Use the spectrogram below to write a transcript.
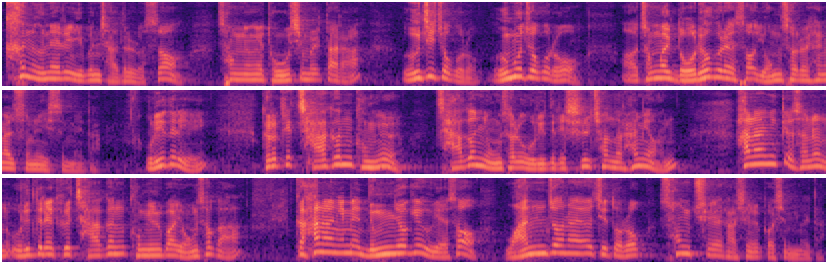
큰 은혜를 입은 자들로서 성령의 도우심을 따라 의지적으로 의무적으로 어, 정말 노력을 해서 용서를 행할 수는 있습니다. 우리들이 그렇게 작은 긍휼, 작은 용서를 우리들이 실천을 하면 하나님께서는 우리들의 그 작은 긍휼과 용서가 그 하나님의 능력에 의해서 완전하여지도록 성취해 가실 것입니다.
